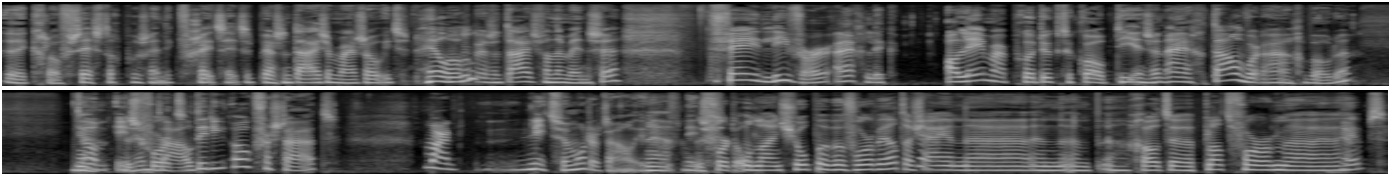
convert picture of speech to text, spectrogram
eh, ik geloof 60% ik vergeet steeds het percentage, maar zoiets, een heel hoog percentage van de mensen veel liever eigenlijk alleen maar producten koopt die in zijn eigen taal worden aangeboden, Ja, dan in dus een het- taal die hij ook verstaat, maar niet zijn moedertaal is. Ja, of niet. dus voor het online shoppen bijvoorbeeld, als Ja. jij een, een, een, een grote platform hebt.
